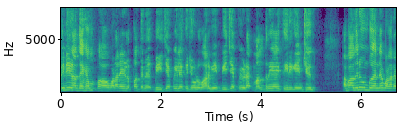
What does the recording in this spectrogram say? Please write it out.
പിന്നീട് അദ്ദേഹം വളരെ എളുപ്പത്തിന് ബി ജെ പിയിലേക്ക് ചൂടുമാറുകയും ബി ജെ പിയുടെ മന്ത്രിയായി തീരുകയും ചെയ്തു. അപ്പോൾ അതിനു മുമ്പ് തന്നെ വളരെ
